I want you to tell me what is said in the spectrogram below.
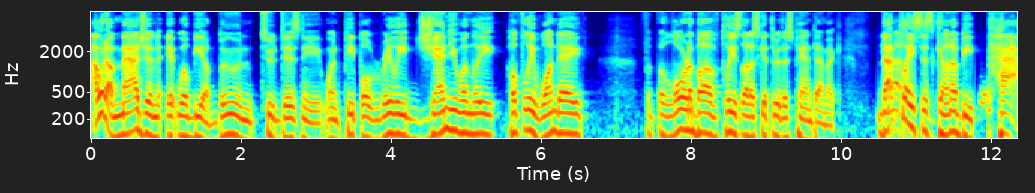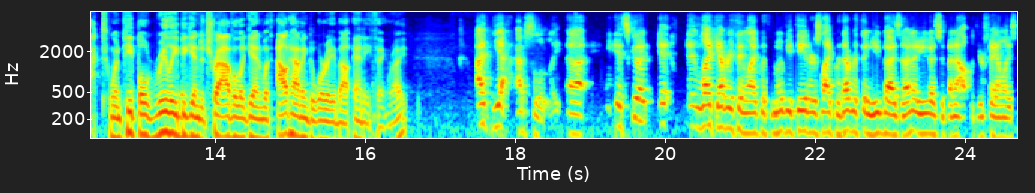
I would imagine it will be a boon to Disney when people really genuinely, hopefully one day, for the Lord above, please let us get through this pandemic. That yeah. place is gonna be packed when people really begin to travel again without having to worry about anything, right? I, yeah, absolutely. Uh, it's good. It, it, like everything, like with movie theaters, like with everything you guys. I know you guys have been out with your families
